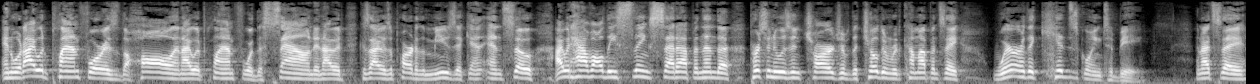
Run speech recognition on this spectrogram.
And what I would plan for is the hall, and I would plan for the sound, and I would, because I was a part of the music. And, and so I would have all these things set up, and then the person who was in charge of the children would come up and say, Where are the kids going to be? And I'd say,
